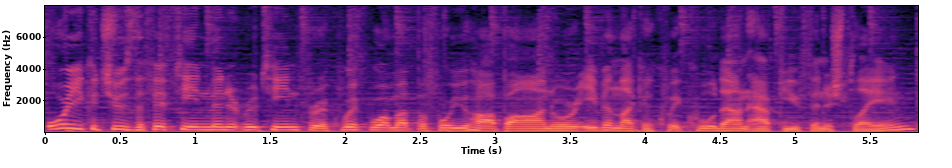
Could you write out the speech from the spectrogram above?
Or you could choose the 15 minute routine for a quick warm up before you hop on or even like a quick cooldown after you finish playing.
